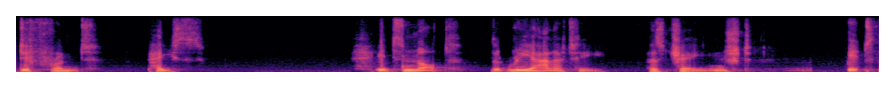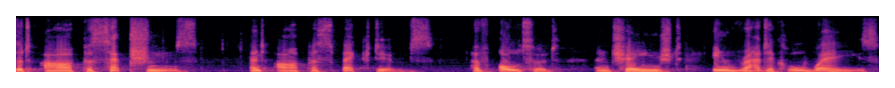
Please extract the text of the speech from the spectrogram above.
different pace. It's not that reality has changed, it's that our perceptions and our perspectives have altered and changed in radical ways.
